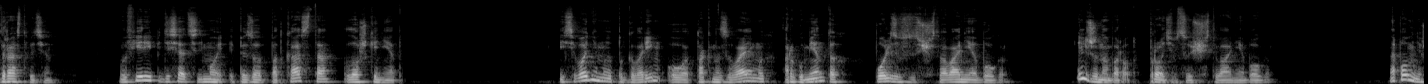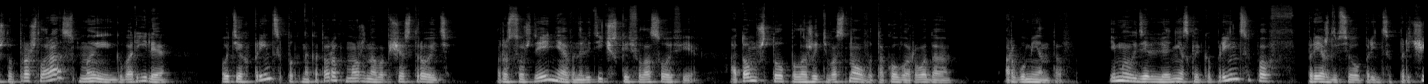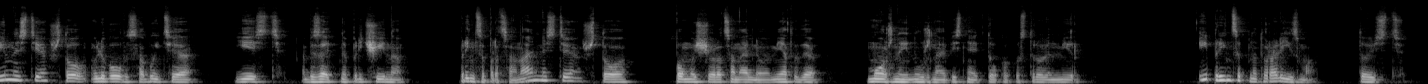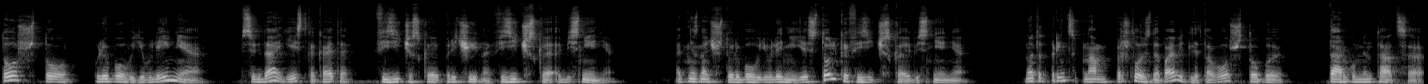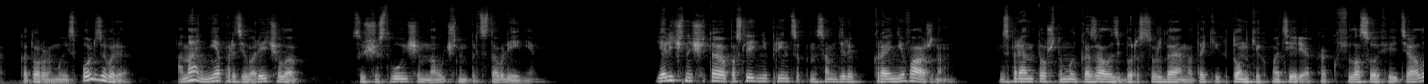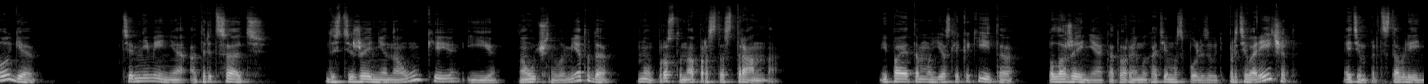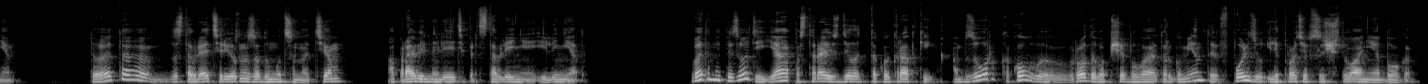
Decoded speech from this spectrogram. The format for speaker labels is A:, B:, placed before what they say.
A: Здравствуйте. В эфире 57-й эпизод подкаста «Ложки нет». И сегодня мы поговорим о так называемых аргументах в пользу существования Бога. Или же наоборот, против существования Бога. Напомню, что в прошлый раз мы говорили о тех принципах, на которых можно вообще строить рассуждения в аналитической философии, о том, что положить в основу такого рода аргументов – и мы выделили несколько принципов. Прежде всего принцип причинности, что у любого события есть обязательно причина. Принцип рациональности, что с помощью рационального метода можно и нужно объяснять то, как устроен мир. И принцип натурализма, то есть то, что у любого явления всегда есть какая-то физическая причина, физическое объяснение. Это не значит, что у любого явления есть только физическое объяснение, но этот принцип нам пришлось добавить для того, чтобы та аргументация, которую мы использовали, она не противоречила существующим научным представлениям. Я лично считаю последний принцип на самом деле крайне важным. Несмотря на то, что мы, казалось бы, рассуждаем о таких тонких материях, как философия и теология, тем не менее отрицать достижения науки и научного метода ну, просто-напросто странно. И поэтому, если какие-то положения, которые мы хотим использовать, противоречат этим представлениям, то это заставляет серьезно задуматься над тем, а правильны ли эти представления или нет. В этом эпизоде я постараюсь сделать такой краткий обзор, какого рода вообще бывают аргументы в пользу или против существования Бога.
